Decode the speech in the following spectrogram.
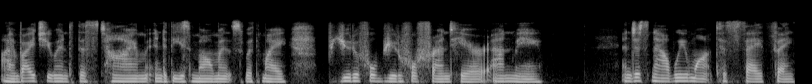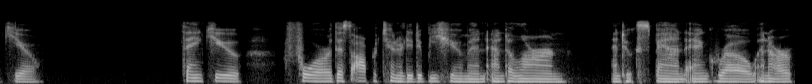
I invite you into this time, into these moments with my beautiful, beautiful friend here and me. And just now, we want to say thank you. Thank you for this opportunity to be human and to learn and to expand and grow and our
